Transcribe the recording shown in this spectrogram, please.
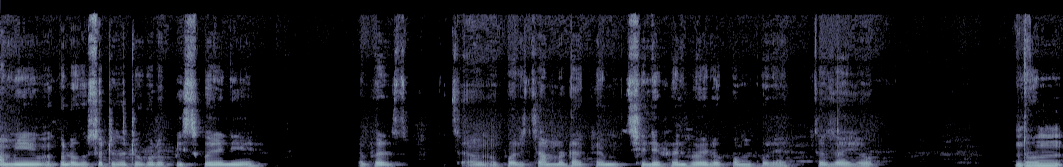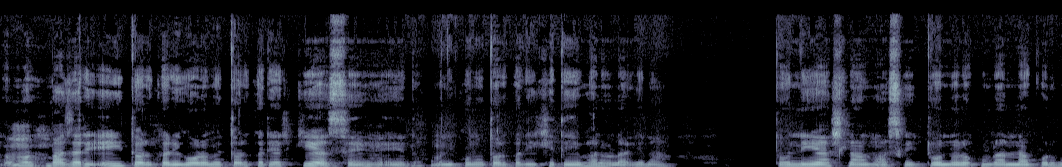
আমি এগুলোকে ছোটো ছোটো করে পিস করে নিয়ে এবার উপরে চামড়াটাকে আমি ছিলে ফেলব এরকম করে। তো যাই হোক। ধুন বাজারে এই তরকারি, গরমের তরকারি আর কি আছে? মানে কোনো তরকারি খেতেই ভালো লাগে না। তো নিয়ে আসলাম, আজকে একটু অন্যরকম রান্না করব।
